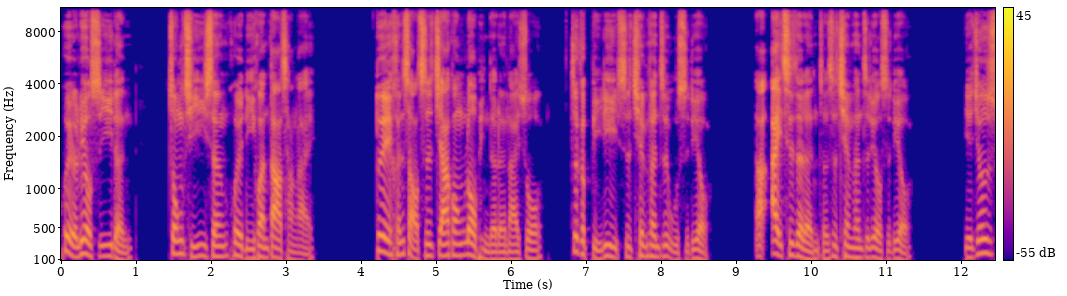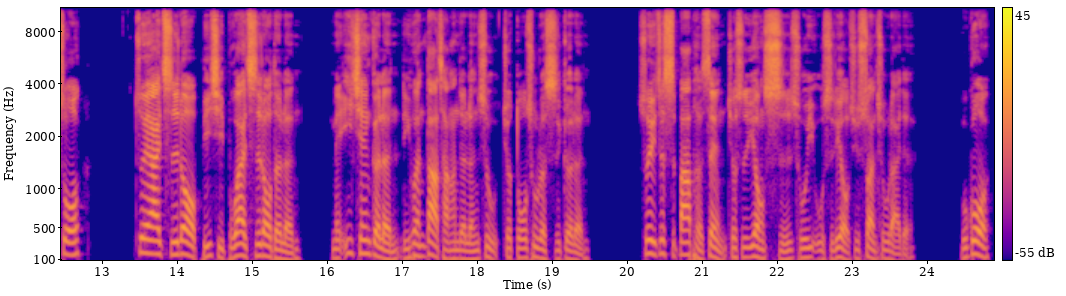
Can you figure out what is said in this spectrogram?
会有六十一人终其一生会罹患大肠癌。对很少吃加工肉品的人来说，这个比例是千分之五十六。那爱吃的人则是千分之六十六，也就是说，最爱吃肉比起不爱吃肉的人，每一千个人罹患大肠癌的人数就多出了十个人。所以这十八 percent 就是用十除以五十六去算出来的。不过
